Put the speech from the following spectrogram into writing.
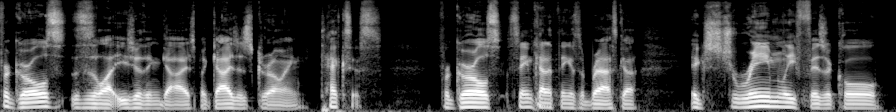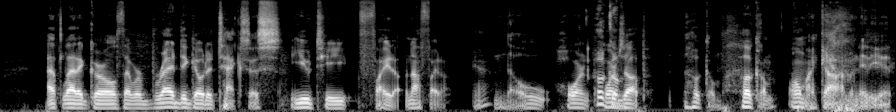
for girls. This is a lot easier than guys, but guys is growing. Texas. For girls, same kind of thing as Nebraska. Extremely physical, athletic girls that were bred to go to Texas. UT fight up, not fight up. Yeah, No. horn, Hook horns 'em. up, Hook 'em. hook 'em. Oh my god, I'm an idiot.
